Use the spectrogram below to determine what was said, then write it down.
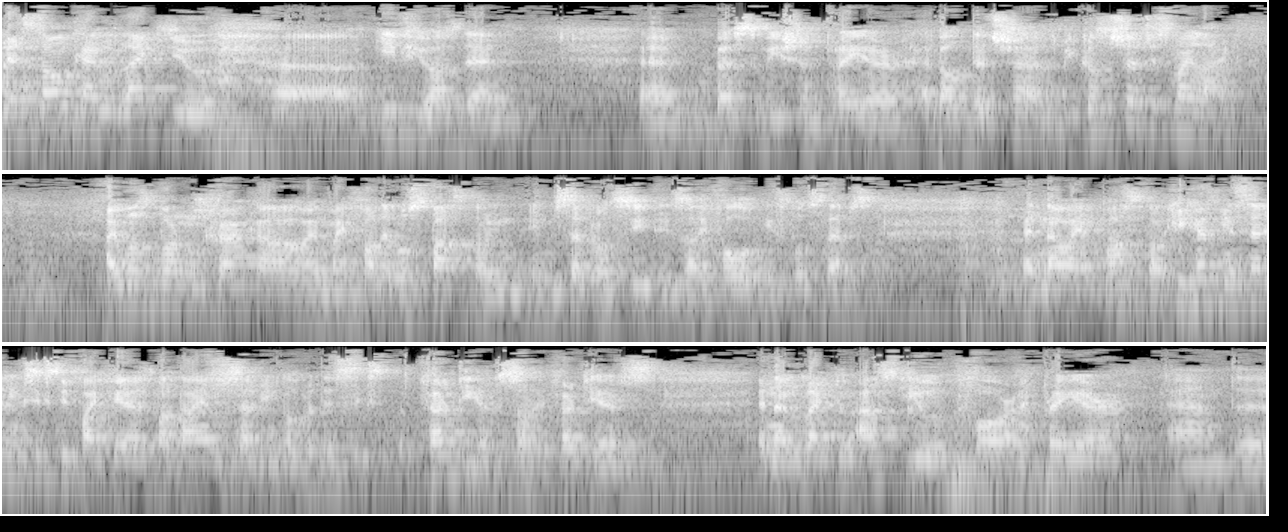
the song I would like to uh, give you as the uh, best wish and prayer about the church, because church is my life. I was born in Krakow and my father was pastor in, in several cities. I followed his footsteps. And now I am pastor. He has been serving 65 years, but I am serving already six, 30 years, sorry, 30 years. And I would like to ask you for prayer and uh,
